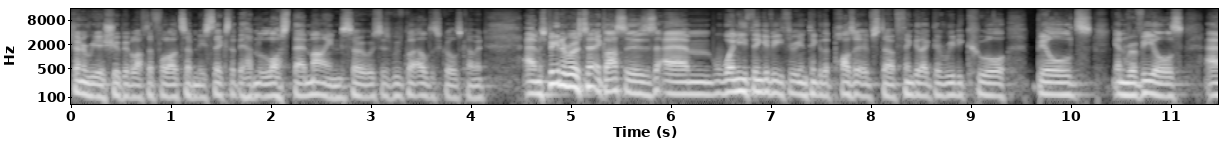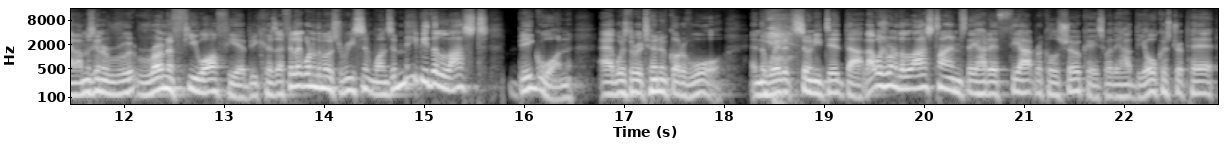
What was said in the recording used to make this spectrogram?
trying to reassure people after Fallout 76 that they hadn't lost their mind. So it was just we've got Elder Scrolls coming. Um, speaking of rose tinted glasses, um, when you think of E3 and think of the positive stuff, think of like the really cool builds and reveals. Um, I'm just going to r- run a few off here because I feel like one of the most recent ones, and maybe the last big one, uh, was the return of God of War. And the way that Sony did that, that was one of the last times they had a theatrical showcase where they had the orchestra pit.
